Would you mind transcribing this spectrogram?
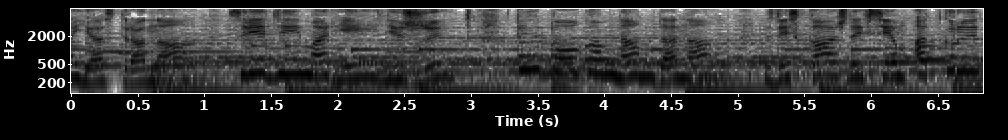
Любимая страна. Среди морей лежит, Ты Богом нам дана, здесь каждый всем открыт,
